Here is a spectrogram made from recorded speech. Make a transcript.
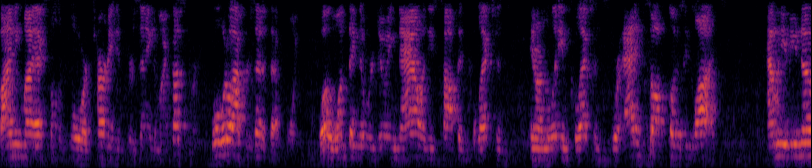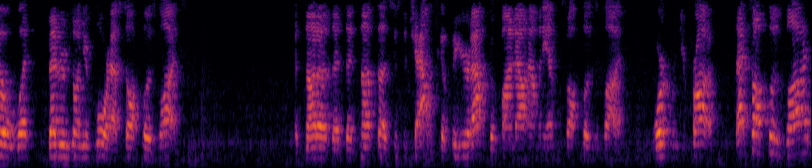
finding my X on the floor, turning and presenting to my customer. Well, what do I present at that point? Well, one thing that we're doing now in these top end collections, in our Millennium collections, is we're adding soft closing glides. How many of you know what bedrooms on your floor have soft close glides? That's not a that, that's not it's just a challenge. Go figure it out. Go find out how many have soft closing glides. Work with your product. That soft close glide,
